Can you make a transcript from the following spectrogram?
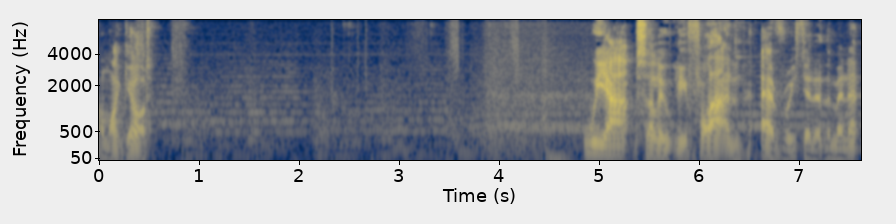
Oh my god. We absolutely flatten everything at the minute.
